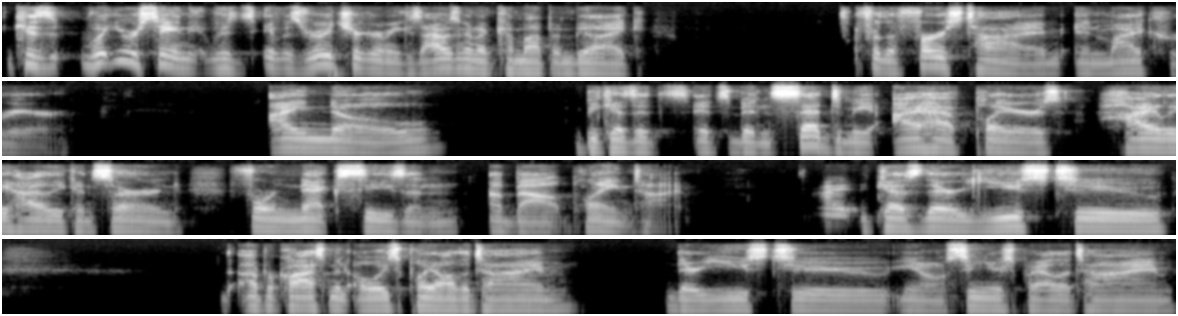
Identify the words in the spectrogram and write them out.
because what you were saying, it was it was really triggering me because I was going to come up and be like, for the first time in my career, I know because it's it's been said to me, I have players highly highly concerned for next season about playing time, right? Because they're used to the upperclassmen always play all the time. They're used to you know seniors play all the time,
